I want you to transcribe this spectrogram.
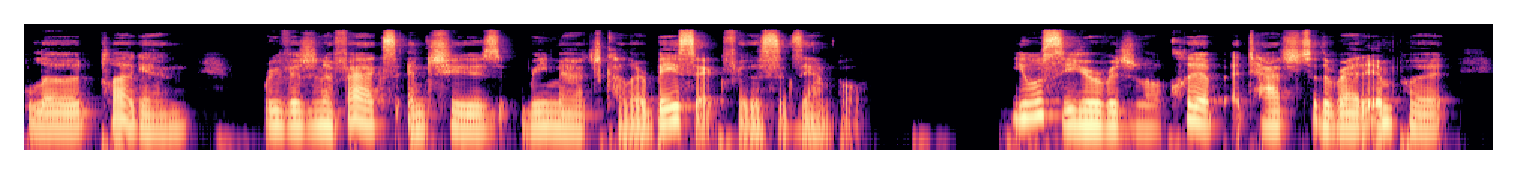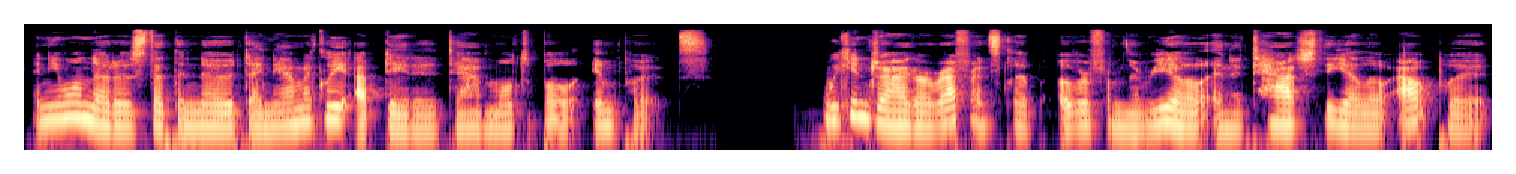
Load Plugin, Revision Effects, and choose Rematch Color Basic for this example. You will see your original clip attached to the red input, and you will notice that the node dynamically updated to have multiple inputs. We can drag our reference clip over from the reel and attach the yellow output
